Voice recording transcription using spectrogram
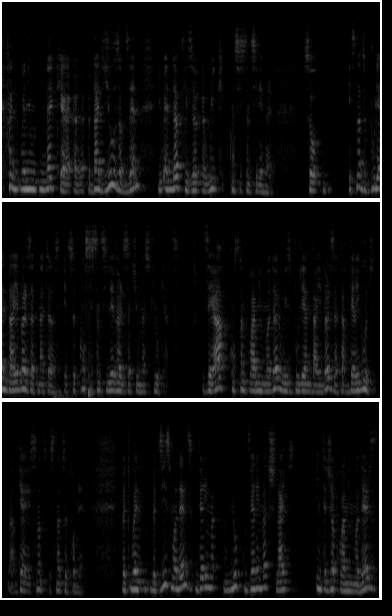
when, when you make a, a, a, bad use of them, you end up with a, a, weak consistency level. So it's not the Boolean variables that matters, it's the consistency levels that you must look at. There are constraint programming model with Boolean variables that are very good. Okay, it's not, it's not the problem. But when but these models very look very much like integer programming models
